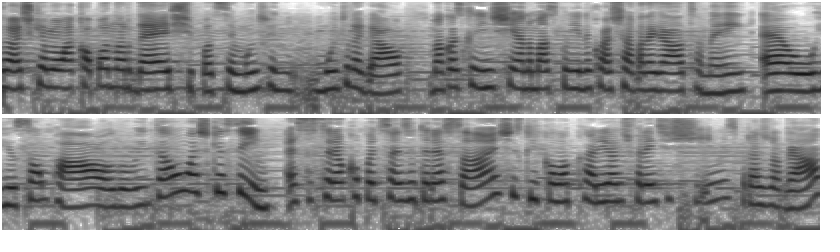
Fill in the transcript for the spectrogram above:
eu acho que uma Copa Nordeste pode ser muito, muito legal. Uma coisa que a gente tinha no masculino que eu achava legal também é o Rio São Paulo. Então, acho que assim, essas seriam competições interessantes que colocariam diferentes times para jogar.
